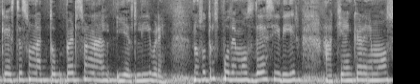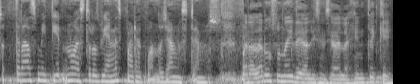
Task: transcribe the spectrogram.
que este es un acto personal y es libre. Nosotros podemos decidir a quién queremos transmitir nuestros bienes para cuando ya no estemos. Para darnos una idea, licenciada, de la gente que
